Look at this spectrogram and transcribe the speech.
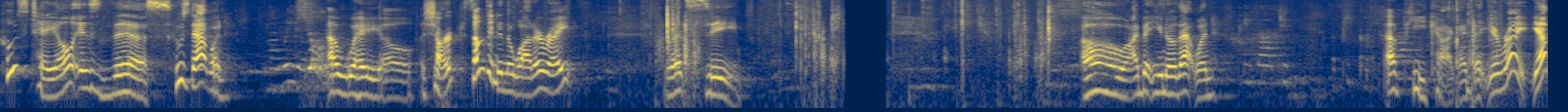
Whose tail is this? Who's that one? A whale. A shark? Something in the water, right? Let's see. Oh, I bet you know that one. A peacock. A peacock. I bet you're right. Yep.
